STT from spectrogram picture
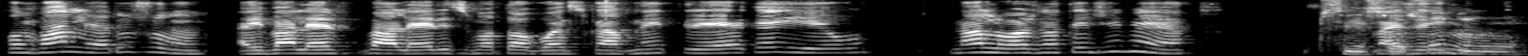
com Valério junto. Aí Valério, Valério e os motoboys ficavam na entrega e eu na loja no atendimento. Sensacional.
